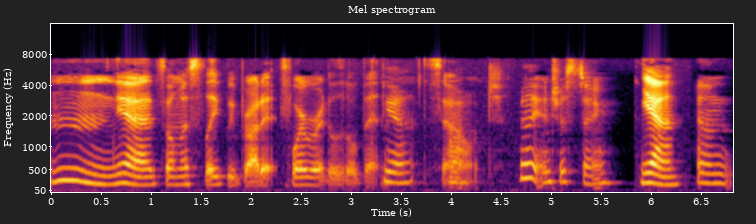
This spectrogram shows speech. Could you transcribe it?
Mm, yeah, it's almost like we brought it forward a little bit. Yeah. So, Out. Really interesting. yeah. And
